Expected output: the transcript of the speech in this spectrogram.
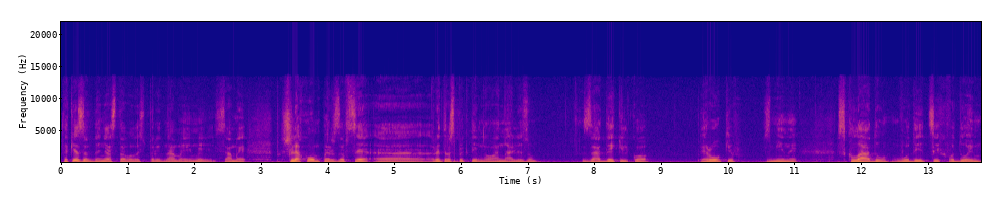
Таке завдання ставилось перед нами, і ми саме шляхом, перш за все, е, ретроспективного аналізу за декілька років зміни складу води цих водойм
